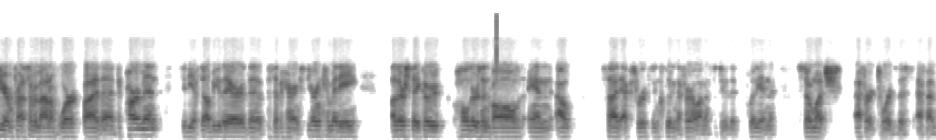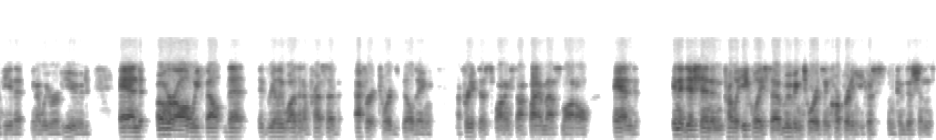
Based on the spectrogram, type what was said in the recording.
sheer impressive amount of work by the department, CDFW there, the Pacific Herring Steering Committee, other stakeholders involved, and outside experts, including the Farallon Institute, that put in so much effort towards this FMP that you know we reviewed. And overall, we felt that it really was an impressive effort towards building a predictive spawning stock biomass model. And in addition, and probably equally so, moving towards incorporating ecosystem conditions.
